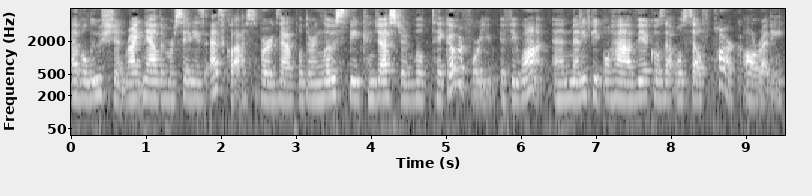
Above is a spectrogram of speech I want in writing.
evolution. Right now the Mercedes S-Class, for example, during low speed congestion will take over for you if you want. And many people have vehicles that will self-park already.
